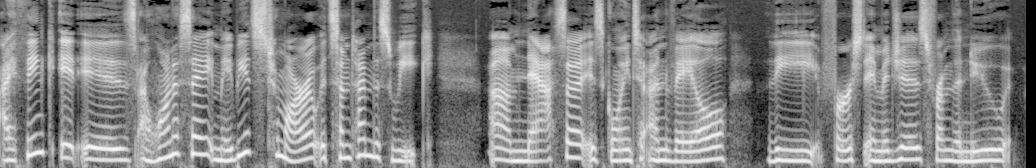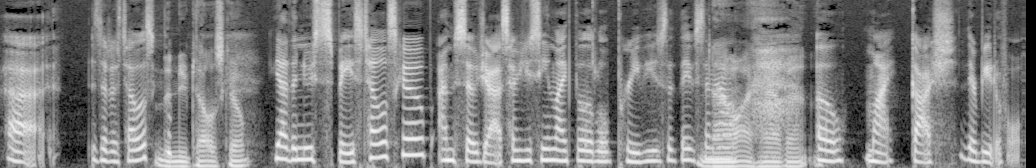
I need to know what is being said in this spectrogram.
I think it is, I want to say maybe it's tomorrow, it's sometime this week. Um, NASA is going to unveil the first images from the new, uh, is it a telescope? The new telescope. Yeah, the new space telescope. I'm so jazzed. Have you seen like the little previews that they've sent No, out? No, I haven't. Oh my gosh, they're beautiful.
